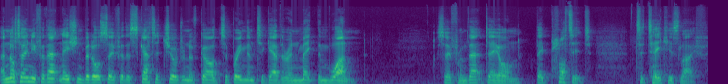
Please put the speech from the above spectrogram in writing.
And not only for that nation, but also for the scattered children of God to bring them together and make them one. So from that day on, they plotted to take his life.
